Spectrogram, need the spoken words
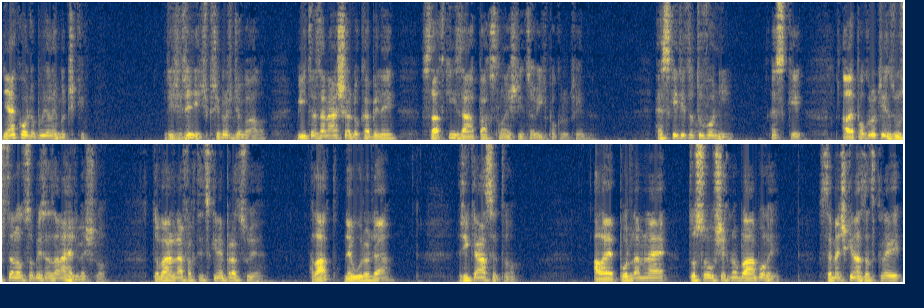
Nějakou dobu jeli mlčky. Když řidič přibržďoval, vítr zanášel do kabiny sladký zápach slunečnicových pokrutin. Hezky ti to tu voní. Hezky. Ale pokrutin zůstalo, co by se za nahed vešlo. Továrna fakticky nepracuje. Hlad? Neúroda? Říká se to. Ale podle mne to jsou všechno bláboli. Semečky na zatkly,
